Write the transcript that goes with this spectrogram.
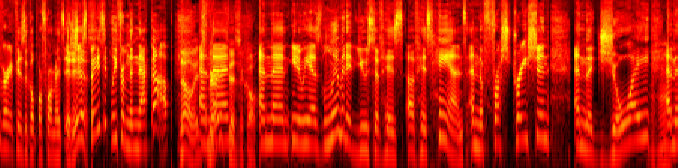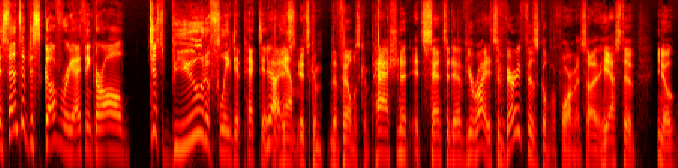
a very physical performance. It's It just is. basically from the neck up. No, it's And very then- physical. and then you know he has limited use of his of his hands and the frustration and the joy Mm-hmm. and the sense of discovery i think are all just beautifully depicted yeah, by it's, him it's com- the film is compassionate. It's sensitive. You're right. It's a very physical performance. Uh, he has to, you know,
